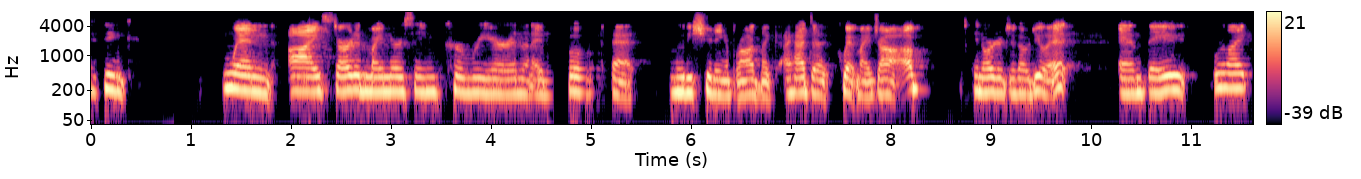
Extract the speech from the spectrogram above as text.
I think when I started my nursing career and then I booked that movie shooting abroad, like I had to quit my job in order to go do it. And they were like,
